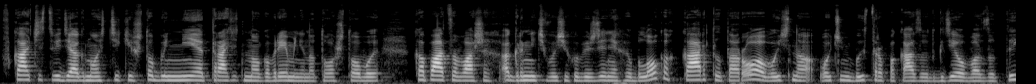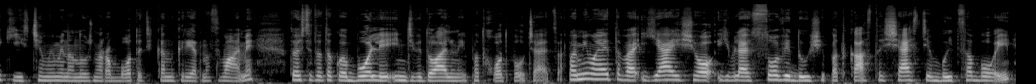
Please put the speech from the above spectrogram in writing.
в качестве диагностики, чтобы не тратить много времени на то, чтобы копаться в ваших ограничивающих убеждениях и блоках. Карты Таро обычно очень быстро показывают, где у вас затыки и с чем именно нужно работать конкретно с вами. То есть это такой более индивидуальный подход получается. Помимо этого, я еще являюсь соведущей подкаста «Счастье быть собой»,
